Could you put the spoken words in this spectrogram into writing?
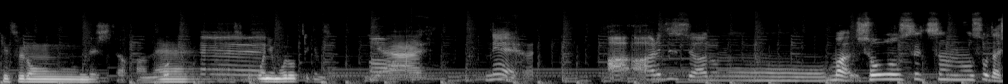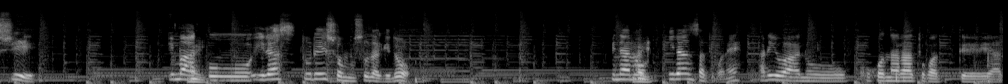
結論でしたかね。えーそこに戻ってきます。いやー、ねえ。ああれですよ、あのーまあ、小説もそうだし、今、はいこうイラストレーションもそうだけど、みんなあの、はいフリーランサーとかね、あるいはあのここならとかってやっ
